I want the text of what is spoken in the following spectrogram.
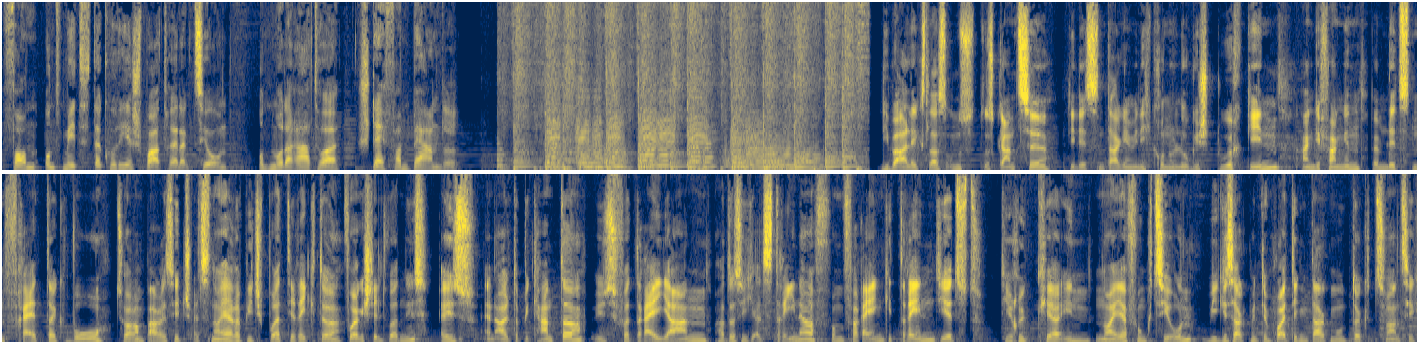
Von und mit der Kuriersportredaktion und Moderator Stefan Berndl. Lieber Alex, lass uns das Ganze die letzten Tage ein wenig chronologisch durchgehen. Angefangen beim letzten Freitag, wo Zoran Barisic als neuer Rapid Sportdirektor vorgestellt worden ist. Er ist ein alter Bekannter, ist vor drei Jahren, hat er sich als Trainer vom Verein getrennt, jetzt die Rückkehr in neuer Funktion. Wie gesagt, mit dem heutigen Tag, Montag, 20.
